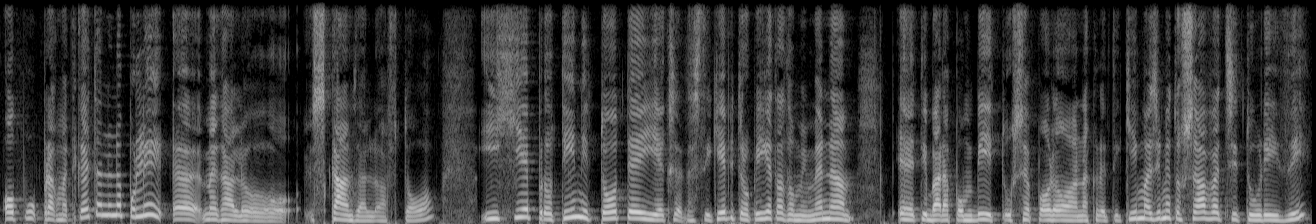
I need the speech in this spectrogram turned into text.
όπου πραγματικά ήταν ένα πολύ ε, μεγάλο σκάνδαλο αυτό. Είχε προτείνει τότε η Εξεταστική Επιτροπή για τα δομημένα ε, την παραπομπή του σε πορό ανακριτική μαζί με το Σάβα Τσιτουρίδη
